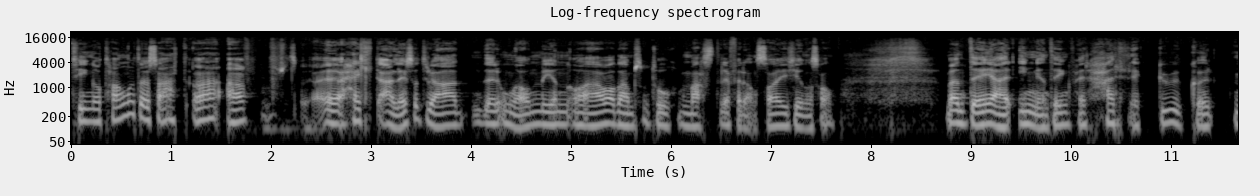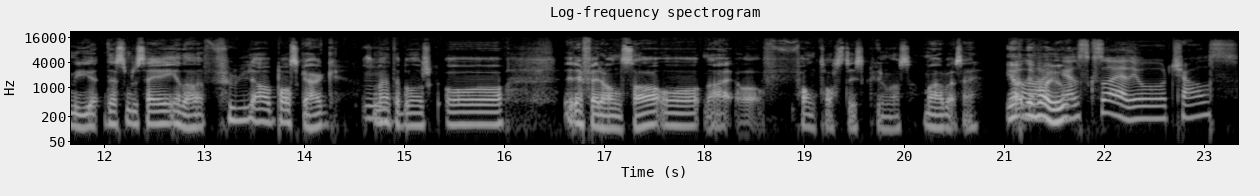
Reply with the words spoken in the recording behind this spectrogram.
ting og tang. Vet du, så jeg, og jeg, jeg, helt ærlig så tror jeg der ungene mine og jeg var dem som tok mest referanser i kinosalen. Men det gjør ingenting, for herregud hvor mye Det er som du sier, Ida, full av påskeegg, som Mm. heter på norsk, og referanser og Nei, og fantastisk film, altså, må jeg bare si. Ja, På det var jo engelsk så er det jo Charles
